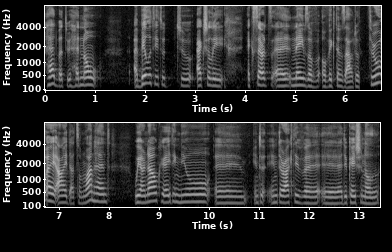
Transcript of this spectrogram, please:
had but we had no ability to, to actually exert uh, names of, of, victims out of. Through AI, that's on one hand, we are now creating new uh, inter interactive uh, uh educational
